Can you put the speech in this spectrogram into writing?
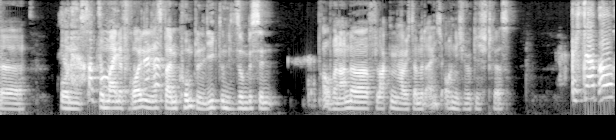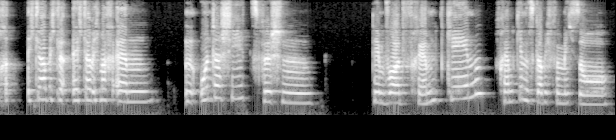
äh, und, Obwohl, und meine Freundin jetzt beim Kumpel liegt und die so ein bisschen aufeinander flacken, habe ich damit eigentlich auch nicht wirklich Stress. Ich glaube auch, ich glaube, ich glaube, ich, glaub, ich mache ähm, einen Unterschied zwischen dem Wort Fremdgehen. Fremdgehen ist, glaube ich, für mich so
